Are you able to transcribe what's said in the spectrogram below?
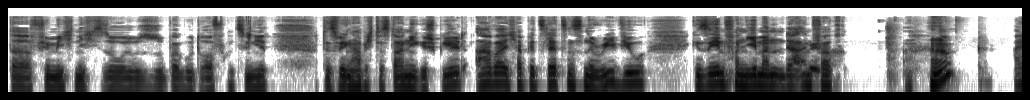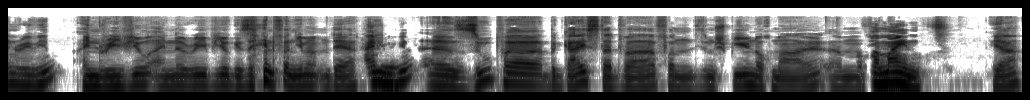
da für mich nicht so super gut drauf funktioniert. Deswegen habe ich das da nie gespielt. Aber ich habe jetzt letztens eine Review gesehen von jemandem, der einfach Hä? Ein Review? ein Review, eine Review gesehen von jemandem, der äh, super begeistert war von diesem Spiel nochmal. Ähm, Das war meins. ja,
